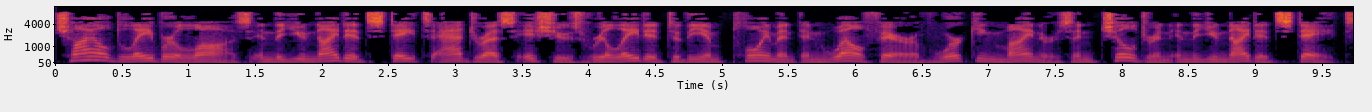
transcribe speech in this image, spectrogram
Child labor laws in the United States address issues related to the employment and welfare of working minors and children in the United States.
